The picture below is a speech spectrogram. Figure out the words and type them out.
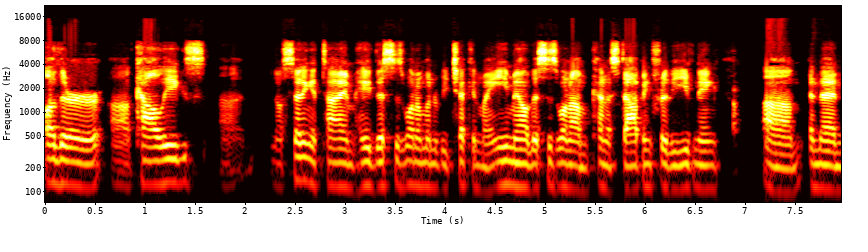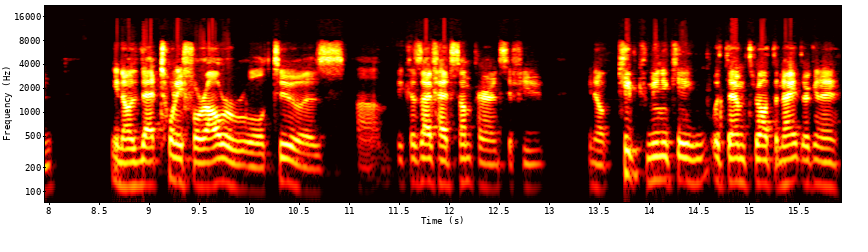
other uh, colleagues, uh, you know, setting a time. Hey, this is when I'm going to be checking my email. This is when I'm kind of stopping for the evening, um, and then, you know, that 24 hour rule too is um, because I've had some parents. If you, you know, keep communicating with them throughout the night, they're going to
